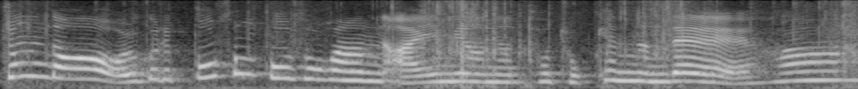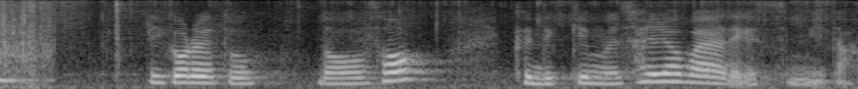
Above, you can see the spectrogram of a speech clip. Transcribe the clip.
좀 더 얼굴이 뽀송뽀송한 아이면은 더 좋겠는데 아 이거라도 넣어서 그 느낌을 살려봐야 되겠습니다.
